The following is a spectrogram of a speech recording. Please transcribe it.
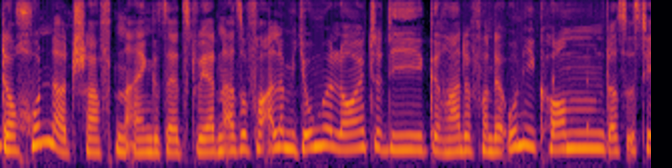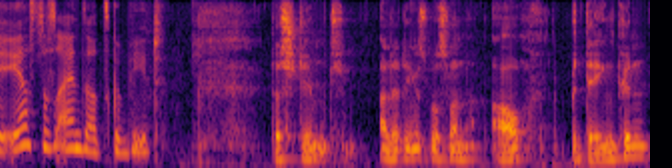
doch Hundertschaften eingesetzt werden, also vor allem junge Leute, die gerade von der Uni kommen, das ist ihr erstes Einsatzgebiet. Das stimmt. Allerdings muss man auch bedenken,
